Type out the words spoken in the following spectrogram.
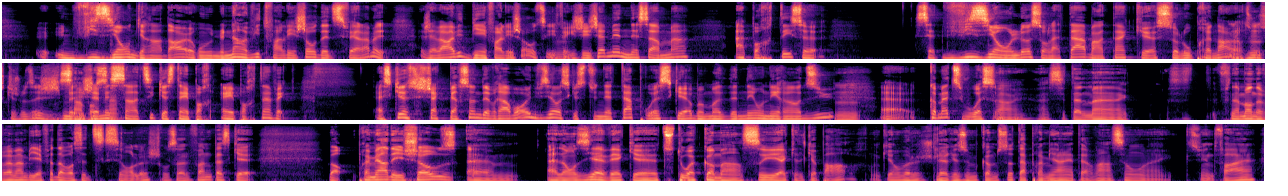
une vision de grandeur ou une envie de faire les choses de différent, mais j'avais envie de bien faire les choses. Fait que j'ai jamais nécessairement apporté ce, cette vision-là sur la table en tant que solopreneur. Tu mm-hmm. ce que je veux dire? Je n'ai jamais senti que c'était important. Fait est-ce que chaque personne devrait avoir une vision? Est-ce que c'est une étape ou est-ce qu'à un moment donné, on est rendu? Mm. Euh, comment tu vois ça? Ah c'est tellement. Finalement, on a vraiment bien fait d'avoir cette discussion-là. Je trouve ça le fun parce que Bon, première des choses, euh, allons-y avec euh, tu dois commencer à quelque part. Ok, on va, je le résume comme ça, ta première intervention euh, que tu viens de faire.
